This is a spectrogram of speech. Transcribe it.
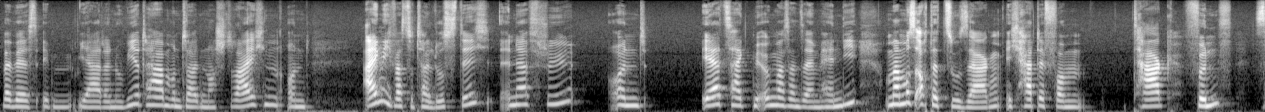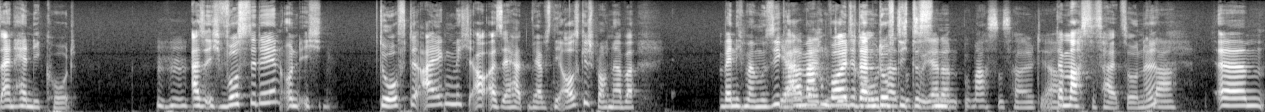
weil wir es eben ja renoviert haben und sollten noch streichen. Und eigentlich war es total lustig in der Früh. Und er zeigt mir irgendwas an seinem Handy. Und man muss auch dazu sagen, ich hatte vom Tag 5 sein Handycode. Mhm. Also ich wusste den und ich durfte eigentlich auch, also er hat, wir haben es nie ausgesprochen, aber wenn ich mal Musik ja, anmachen wollte, dann durfte ich das. So, ja, dann machst du es halt, ja. Dann machst du es halt so, ne? Klar. Ähm,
